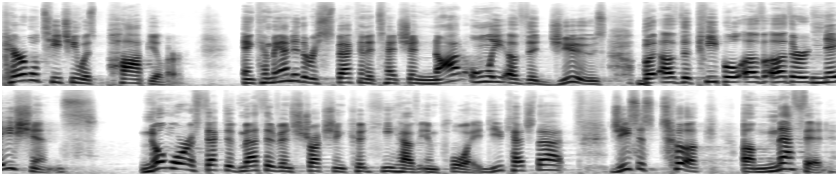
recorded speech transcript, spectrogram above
Parable teaching was popular and commanded the respect and attention not only of the Jews, but of the people of other nations. No more effective method of instruction could he have employed. Do you catch that? Jesus took a method.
